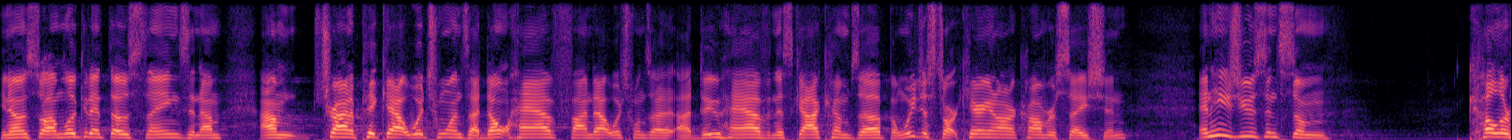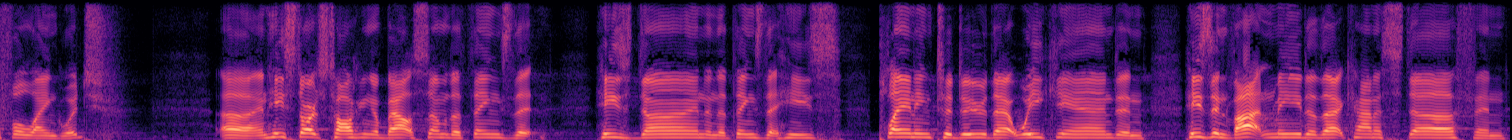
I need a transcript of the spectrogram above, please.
you know, so I'm looking at those things and I'm, I'm trying to pick out which ones I don't have, find out which ones I, I do have. And this guy comes up and we just start carrying on our conversation. And he's using some colorful language. Uh, and he starts talking about some of the things that he's done and the things that he's planning to do that weekend, and he's inviting me to that kind of stuff. And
